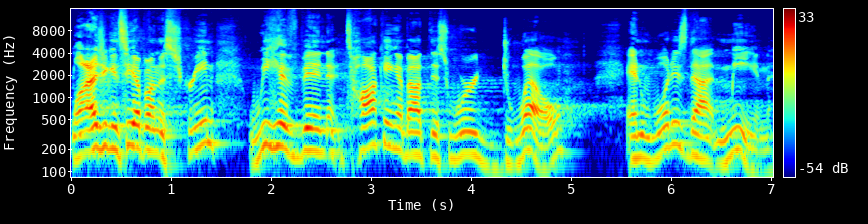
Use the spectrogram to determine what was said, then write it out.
Well, as you can see up on the screen, we have been talking about this word dwell and what does that mean?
